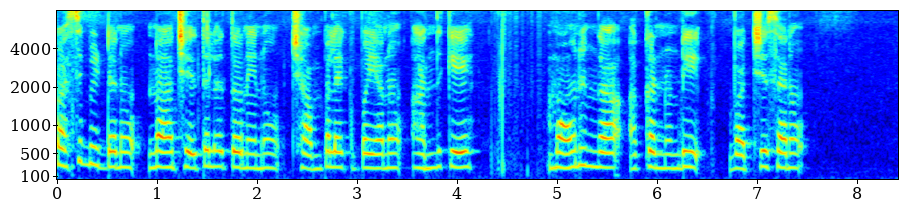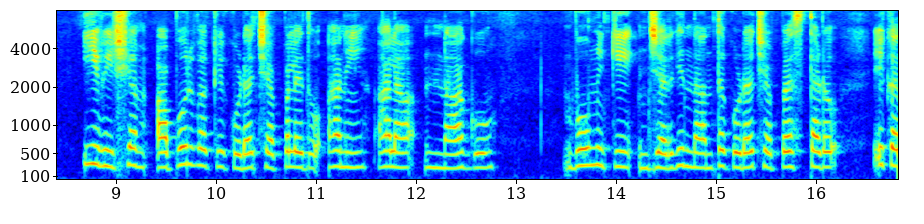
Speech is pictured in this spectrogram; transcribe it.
పసిబిడ్డను నా చేతులతో నేను చంపలేకపోయాను. అందుకే మౌనంగా అక్కడి నుండి వచ్చేసాను ఈ విషయం అపూర్వకి కూడా చెప్పలేదు అని అలా నాకు భూమికి జరిగిందంతా కూడా చెప్పేస్తాడు. ఇక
